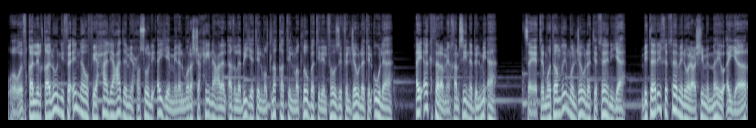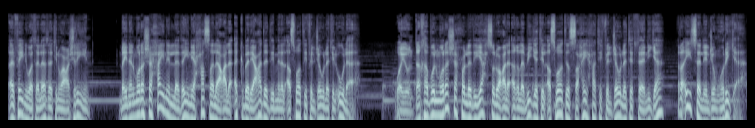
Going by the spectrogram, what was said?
ووفقا للقانون فإنه في حال عدم حصول أي من المرشحين على الأغلبية المطلقة المطلوبة للفوز في الجولة الأولى، أي أكثر من 50%، سيتم تنظيم الجولة الثانية بتاريخ الثامن والعشرين من مايو أيار 2023 بين المرشحين اللذين حصل على أكبر عدد من الأصوات في الجولة الأولى. وينتخب المرشح الذي يحصل على أغلبية الأصوات الصحيحة في الجولة الثانية رئيسا للجمهورية.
